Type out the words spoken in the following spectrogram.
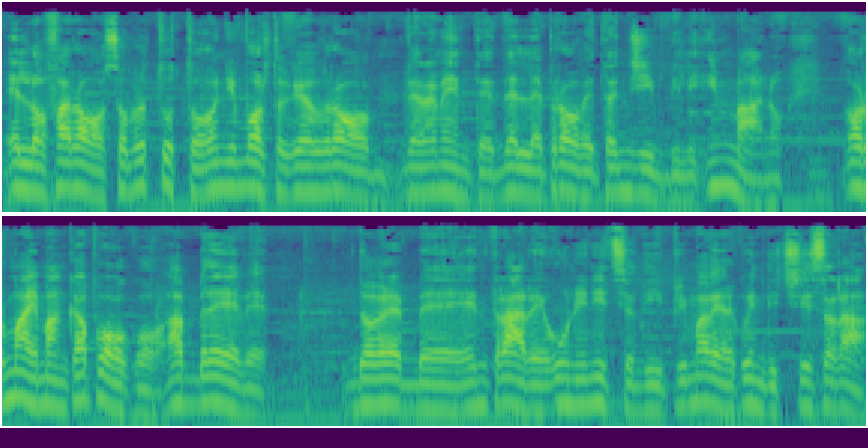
e lo farò soprattutto ogni volta che avrò veramente delle prove tangibili in mano. Ormai manca poco, a breve dovrebbe entrare un inizio di primavera, quindi ci sarà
